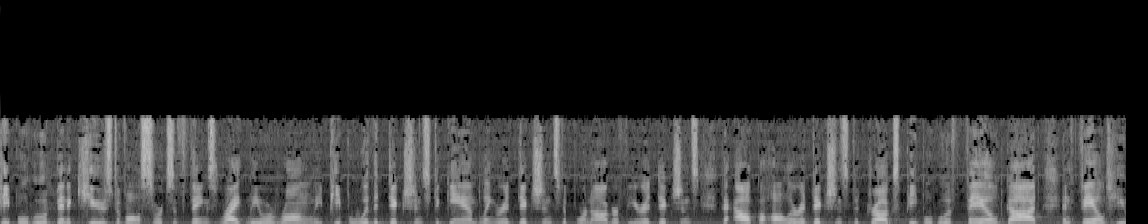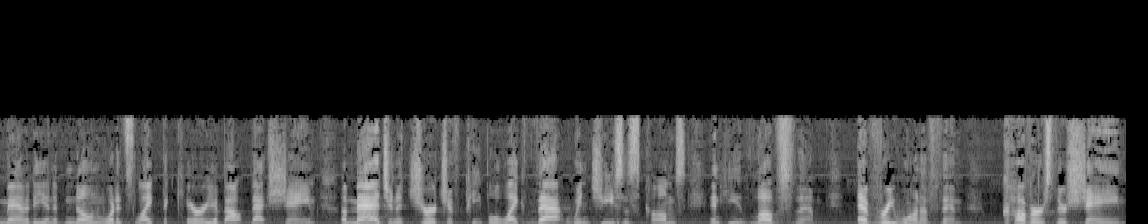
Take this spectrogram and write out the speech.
people who have been accused of all sorts of things, rightly or wrongly, people with addictions to gambling or addictions to pornography or addictions to alcohol or addictions to drugs, people who have failed God and failed humanity and have known what it's like to carry about that shame. Imagine a church of people like that when Jesus comes and he loves them, every one of them covers their shame,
